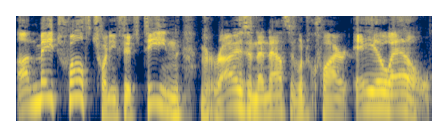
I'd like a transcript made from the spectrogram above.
on May 12th, 2015, Verizon announced it would acquire AOL.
